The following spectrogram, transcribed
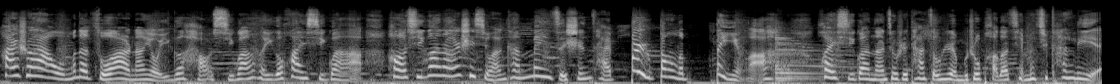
话说呀，我们的左耳呢有一个好习惯和一个坏习惯啊。好习惯呢是喜欢看妹子身材倍儿棒的。背影啊，坏习惯呢，就是他总忍不住跑到前面去看脸。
